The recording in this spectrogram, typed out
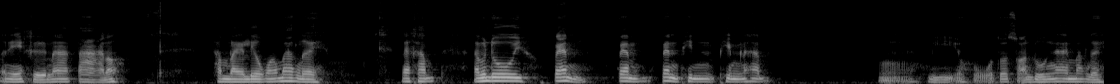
อันนี้คือหน้าตาเนาะทำอะไรเร็วมากๆเลยนะครับแล้วมาดูแป้นแป้นแป้นพิมพ์พิมพ์นะครับมีโอ้โหตัวสอนดูง่ายมากเลย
